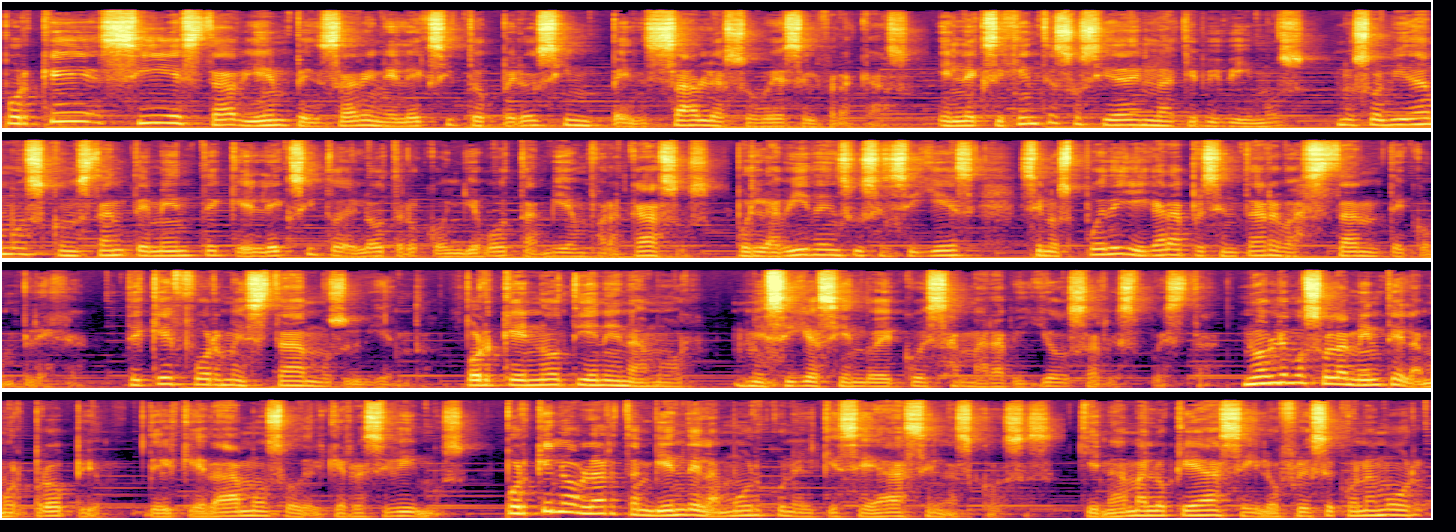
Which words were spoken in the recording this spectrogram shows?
¿Por qué sí está bien pensar en el éxito, pero es impensable a su vez el fracaso? En la exigente sociedad en la que vivimos, nos olvidamos constantemente que el éxito del otro conllevó también fracasos, pues la vida en su sencillez se nos puede llegar a presentar bastante compleja. ¿De qué forma estamos viviendo? Porque no tienen amor, me sigue haciendo eco esa maravillosa respuesta. No hablemos solamente del amor propio, del que damos o del que recibimos. ¿Por qué no hablar también del amor con el que se hacen las cosas? Quien ama lo que hace y lo ofrece con amor,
